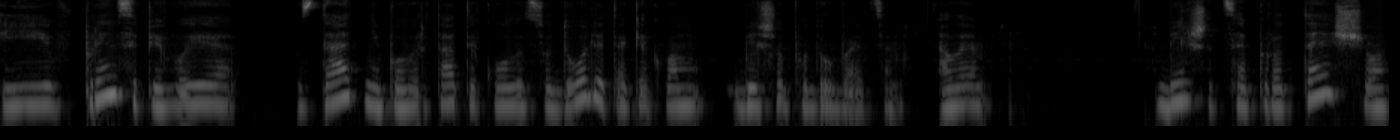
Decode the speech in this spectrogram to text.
І, в принципі, ви здатні повертати колесо долі так, як вам більше подобається. Але більше це про те, що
